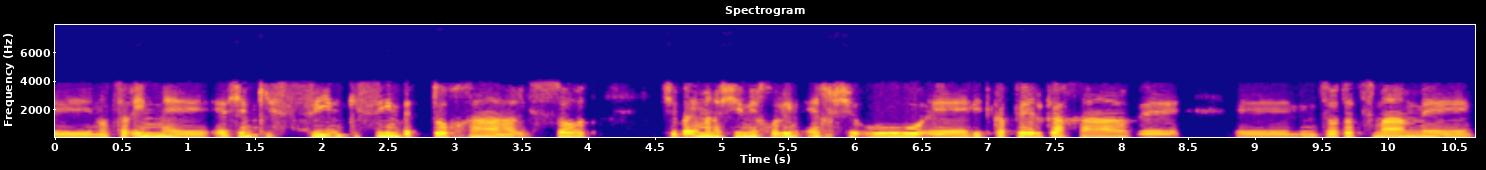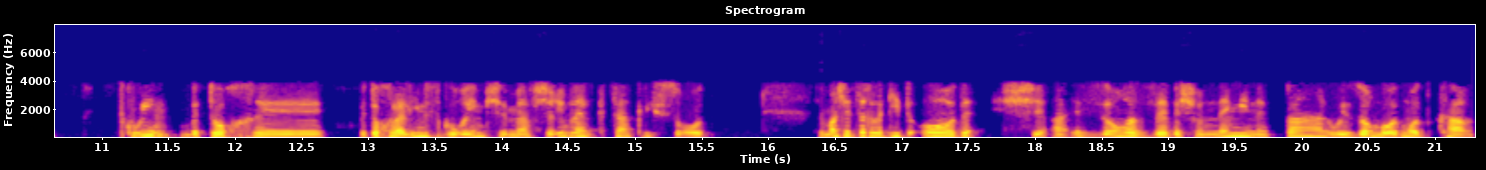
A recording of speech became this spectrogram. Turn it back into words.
אה, נוצרים אה, איזשהם כיסים, כיסים בתוך ההריסות, שבהם אנשים יכולים איכשהו אה, להתקפל ככה ולמצוא את עצמם אה, תקועים בתוך, אה, בתוך חללים סגורים שמאפשרים להם קצת לשרוד. ומה שצריך להגיד עוד, שהאזור הזה, בשונה מנפאל, הוא אזור מאוד מאוד קר.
